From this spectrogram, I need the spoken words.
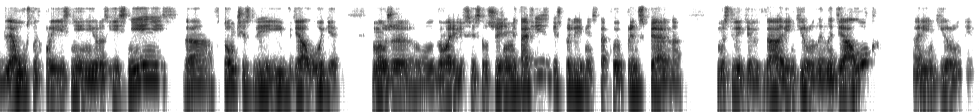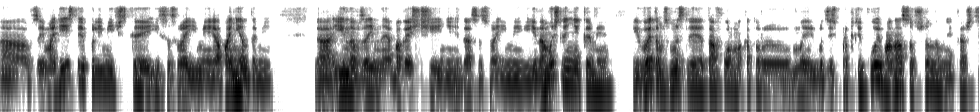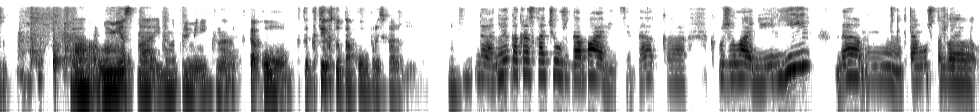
для устных прояснений и разъяснений, да, в том числе и в диалоге. Мы уже говорили в связи с расширением метафизики, что Лейбниц такой принципиально мыслитель, да, ориентированный на диалог, ориентированный на взаимодействие полемическое и со своими оппонентами, и на взаимное обогащение да, со своими единомышленниками. И в этом смысле та форма, которую мы вот здесь практикуем, она совершенно, мне кажется, а, уместна именно применительно к такому, к тексту такого происхождения. Да, но я как раз хочу уже добавить да, к, к пожеланию Ильи, да, к тому, чтобы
